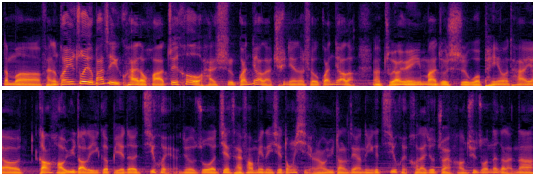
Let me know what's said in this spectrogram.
那么反正关于桌游吧这一块的话，最后还是关掉了，去年的时候关掉了，啊，主要原因嘛，就是我朋友他要刚好遇到了一个别的机会，就是做建材方面的一些东西，然后遇到了这样的一个机。机会，后来就转行去做那个了。那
